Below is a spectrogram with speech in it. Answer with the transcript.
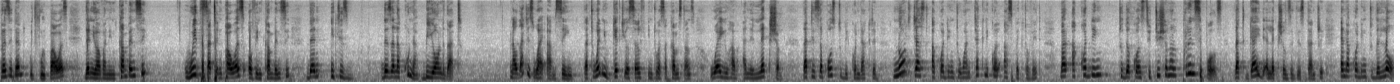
president with full powers, then you have an incumbency with certain powers of incumbency, then it is there's a lacuna beyond that. Now, that is why I'm saying that when you get yourself into a circumstance where you have an election that is supposed to be conducted, not just according to one technical aspect of it, but according to the constitutional principles that guide elections in this country and according to the law.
